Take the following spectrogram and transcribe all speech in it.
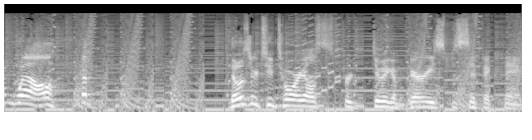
well, those are tutorials for doing a very specific thing.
